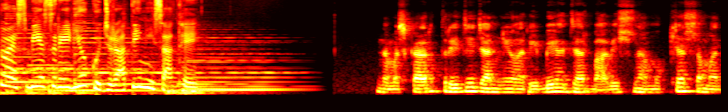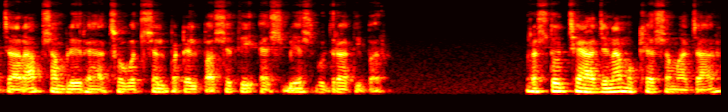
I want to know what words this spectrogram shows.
છો SBS રેડિયો ગુજરાતીની સાથે. નમસ્કાર, ત્રીજી જાન્યુઆરી બે હજાર બાવીસના મુખ્ય સમાચાર આપ સાંભળી રહ્યા છો વત્સલ પટેલ પાસેથી SBS ગુજરાતી પર. પ્રસ્તુત છે આજના મુખ્ય સમાચાર.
